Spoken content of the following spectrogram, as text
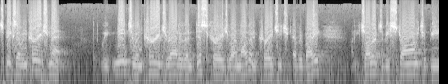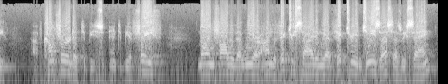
speaks of encouragement. We need to encourage rather than discourage one another, encourage each, everybody, each other to be strong, to be of comfort, and to be, and to be of faith, knowing, Father, that we are on the victory side and we have victory in Jesus, as we sang.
